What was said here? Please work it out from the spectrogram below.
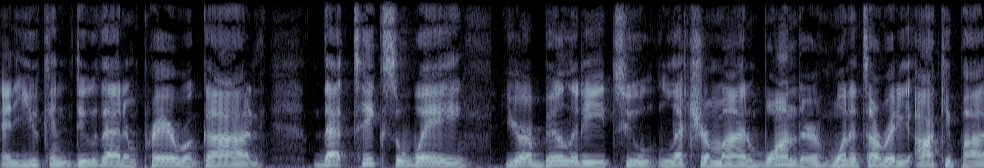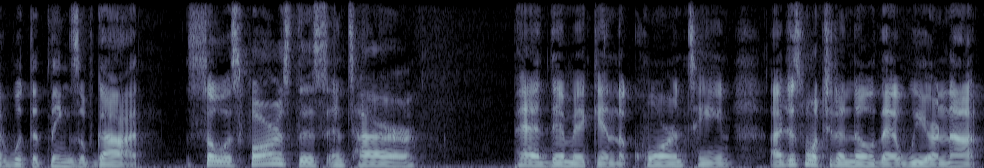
and you can do that in prayer with God, that takes away your ability to let your mind wander when it's already occupied with the things of God. So, as far as this entire pandemic and the quarantine, I just want you to know that we are not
